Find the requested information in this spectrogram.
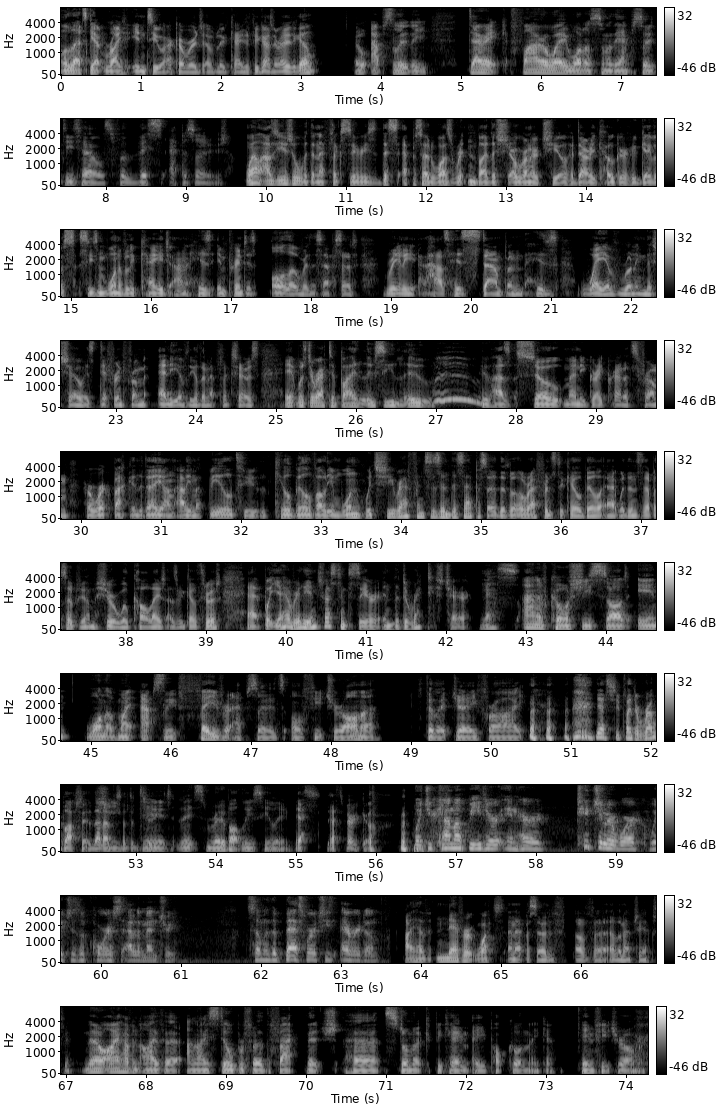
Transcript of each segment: Well, let's get right into our coverage of Luke Cage. If you guys are ready to go. Oh, absolutely. Derek, fire away. What are some of the episode details for this episode? Well, as usual with the Netflix series, this episode was written by the showrunner Cheo Hodari Coker, who gave us season one of Luke Cage, and his imprint is all over this episode. Really has his stamp and his way of running the show is different from any of the other Netflix shows. It was directed by Lucy Liu. Who has so many great credits from her work back in the day on Ally McBeal to Kill Bill Volume 1, which she references in this episode. There's a little reference to Kill Bill uh, within this episode, which I'm sure we'll call out as we go through it. Uh, but yeah, really interesting to see her in the director's chair. Yes. And of course, she starred in one of my absolute favorite episodes of Futurama. Philip J. Fry. yes, she played a robot in that she episode, didn't she? did. It's Robot Lucy Liu. Yes, that's very cool. But you cannot beat her in her titular work, which is, of course, Elementary. Some of the best work she's ever done. I have never watched an episode of, of uh, Elementary, actually. No, I haven't either, and I still prefer the fact that sh- her stomach became a popcorn maker in Futurama.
